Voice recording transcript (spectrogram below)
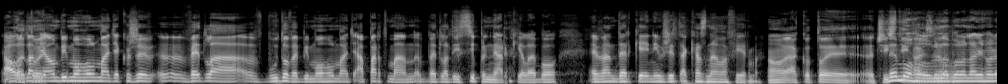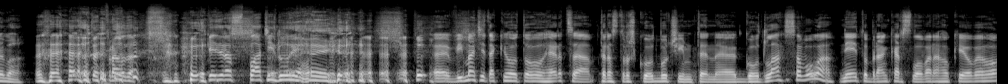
ale podľa mňa je- on by mohol mať akože e, vedľa, v budove by mohol mať apartmán vedľa disciplinárky, lebo Evander Kane už je taká známa firma. no, ako to je čistý Nemohl, hajzel. lebo na něho nemá. to je pravda. Keď raz splatí dlhy. E, Vy máte takého toho herca, teraz trošku odbočím, ten e, Godla sa volá? Nie je to brankár Slovana hokejového,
